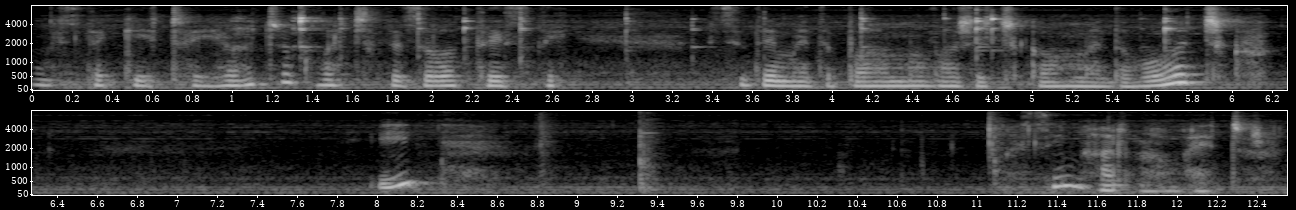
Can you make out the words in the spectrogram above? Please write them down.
Ось такий чайочок, бачите, золотистий. Сюди ми додаємо ложечку медовочку. І всім гарного вечора.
